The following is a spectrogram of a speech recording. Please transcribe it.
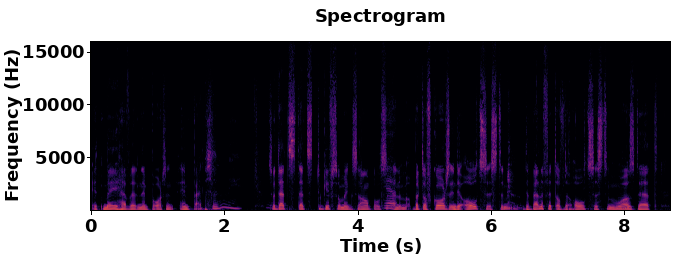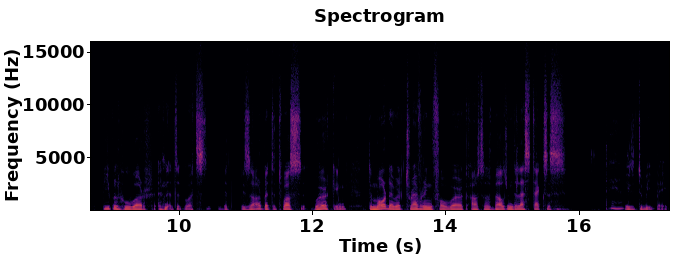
it may have an important impact. Absolutely. So that's that's to give some examples. Yeah. And, but of course, in the old system, the benefit of the old system mm-hmm. was that people who were, and it was a bit bizarre, but it was working. The more they were traveling for work out of Belgium, the less taxes Yeah. needed to be paid.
